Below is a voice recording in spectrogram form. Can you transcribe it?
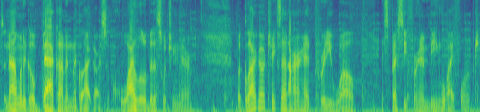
So now I'm going to go back out into Gligar. So quite a little bit of switching there. But Gligar takes that Iron Head pretty well, especially for him being Life Orbed.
